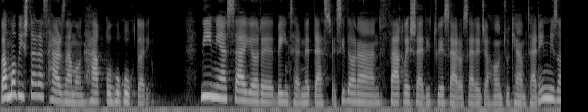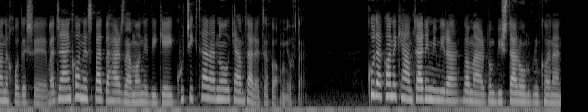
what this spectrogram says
و ما بیشتر از هر زمان حق و حقوق داریم. نیمی از سیاره به اینترنت دسترسی دارن. فقر شدید توی سراسر جهان تو کمترین میزان خودشه و جنگ ها نسبت به هر زمان دیگه کوچیکترن و کمتر اتفاق میفتن کودکان کمتری میمیرن و مردم بیشتر عمر می‌کنن.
